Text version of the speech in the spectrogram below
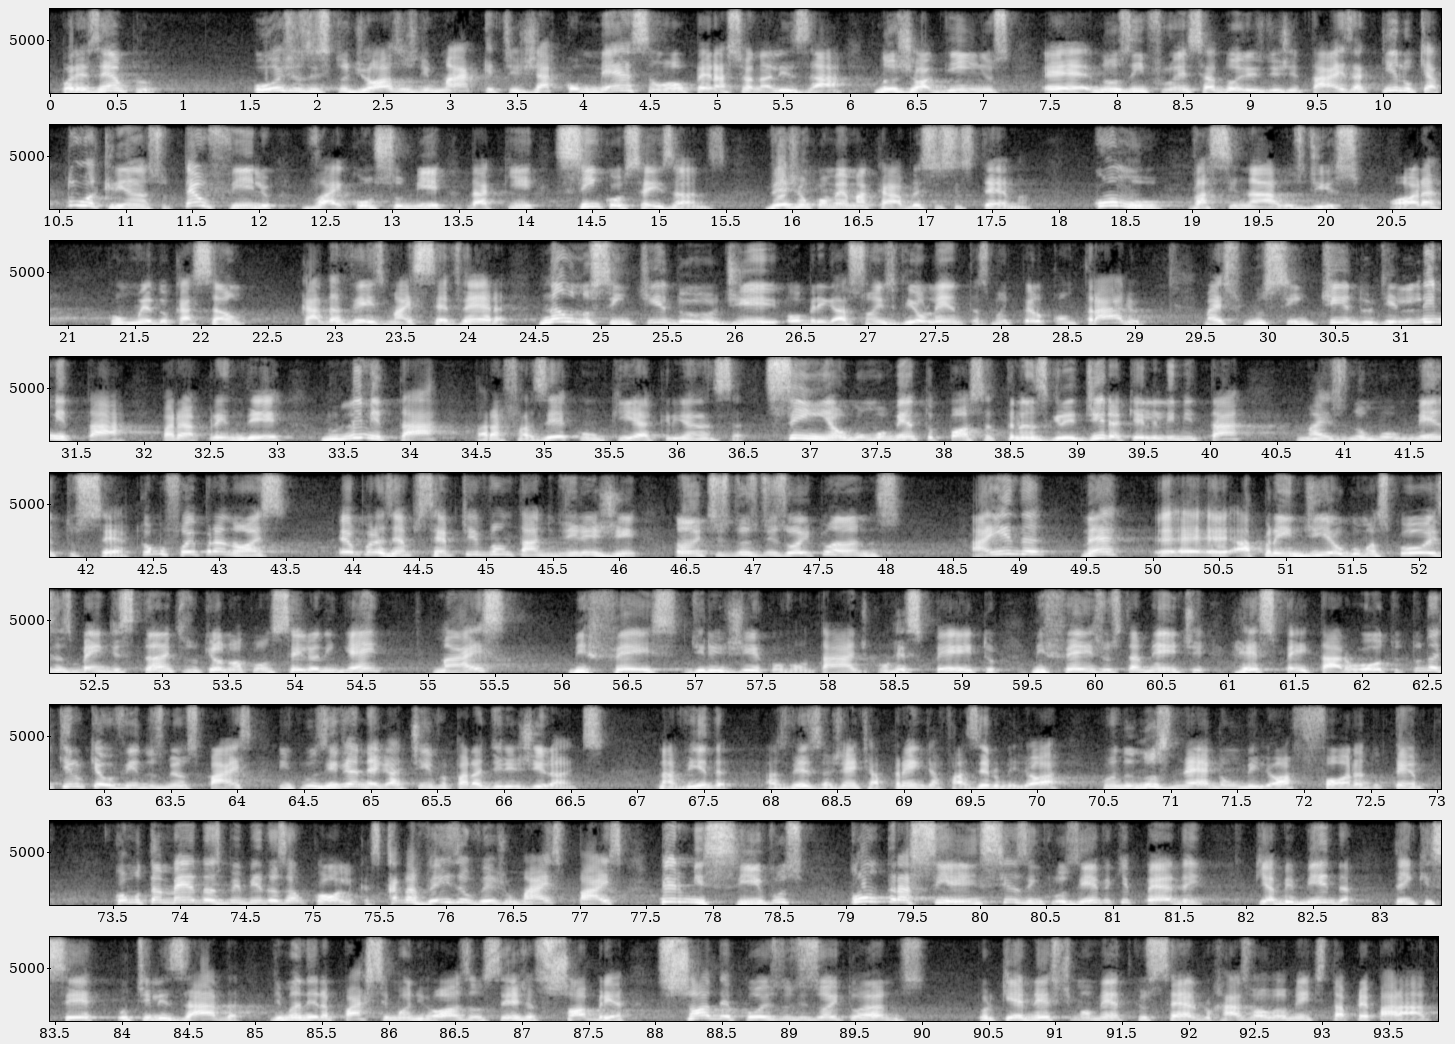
Por exemplo, hoje os estudiosos de marketing já começam a operacionalizar nos joguinhos, é, nos influenciadores digitais, aquilo que a tua criança, o teu filho, vai consumir daqui cinco ou seis anos. Vejam como é macabro esse sistema. Como vaciná-los disso? Ora, com uma educação cada vez mais severa, não no sentido de obrigações violentas, muito pelo contrário mas no sentido de limitar para aprender, no limitar para fazer com que a criança, sim, em algum momento possa transgredir aquele limitar, mas no momento certo, como foi para nós. Eu, por exemplo, sempre tive vontade de dirigir antes dos 18 anos. Ainda, né, é, é, é, aprendi algumas coisas bem distantes, o que eu não aconselho a ninguém, mas me fez dirigir com vontade, com respeito, me fez justamente respeitar o outro, tudo aquilo que eu vi dos meus pais, inclusive a negativa para dirigir antes. Na vida, às vezes a gente aprende a fazer o melhor quando nos negam o melhor fora do tempo. Como também é das bebidas alcoólicas. Cada vez eu vejo mais pais permissivos, contra ciências, inclusive, que pedem que a bebida tem que ser utilizada de maneira parcimoniosa, ou seja, sóbria, só depois dos 18 anos, porque é neste momento que o cérebro razoavelmente está preparado.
